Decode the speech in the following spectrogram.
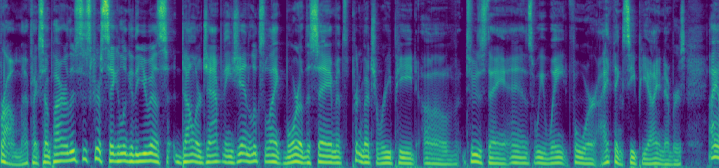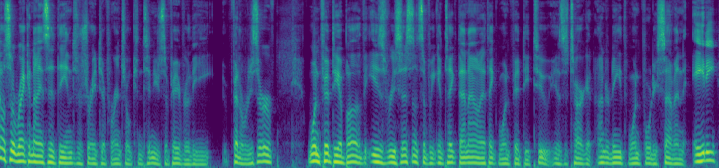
From FX Empire, this is Chris. Taking a look at the US dollar Japanese yen. Looks like more of the same. It's pretty much a repeat of Tuesday as we wait for, I think, CPI numbers. I also recognize that the interest rate differential continues to favor the Federal Reserve. 150 above is resistance. If we can take that out, I think 152 is a target. Underneath 147.80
